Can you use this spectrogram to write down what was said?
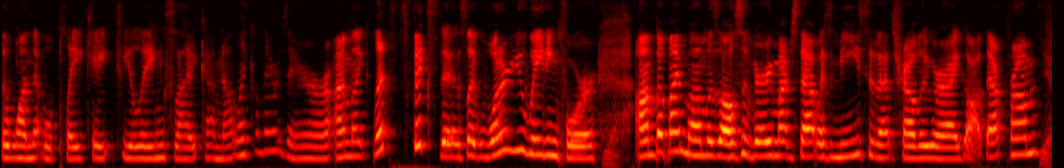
the one that will placate feelings like i'm not like oh they're there. I'm like let's fix this. Like what are you waiting for? Yeah. um but my mom was also very much that with me so that's probably where i got that from. Yeah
